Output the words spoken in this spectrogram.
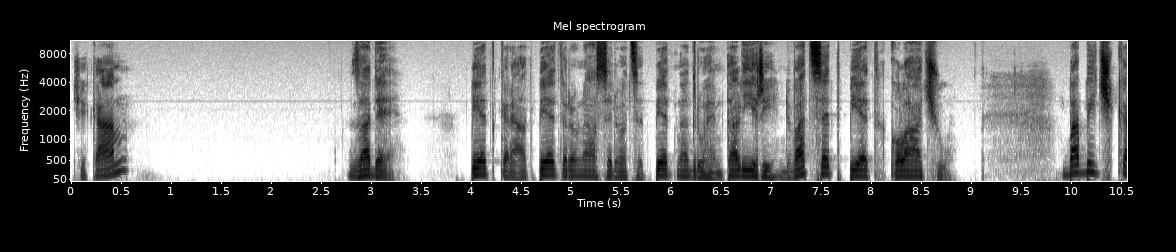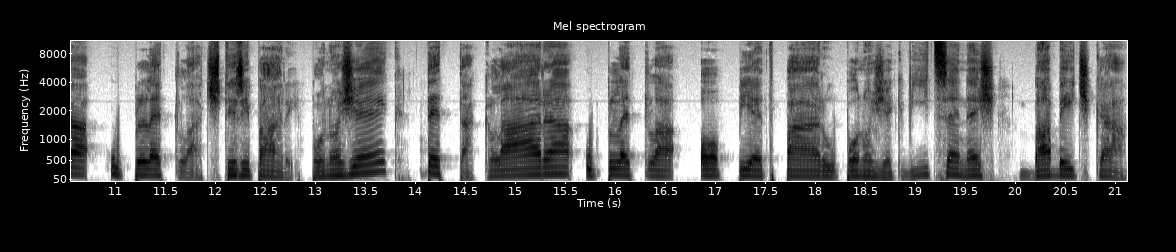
Čekám. Za D. 5 krát 5 rovná se 25, na druhém talíři 25 koláčů. Babička upletla čtyři páry ponožek, teta Klára upletla o pět párů ponožek více než babička.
